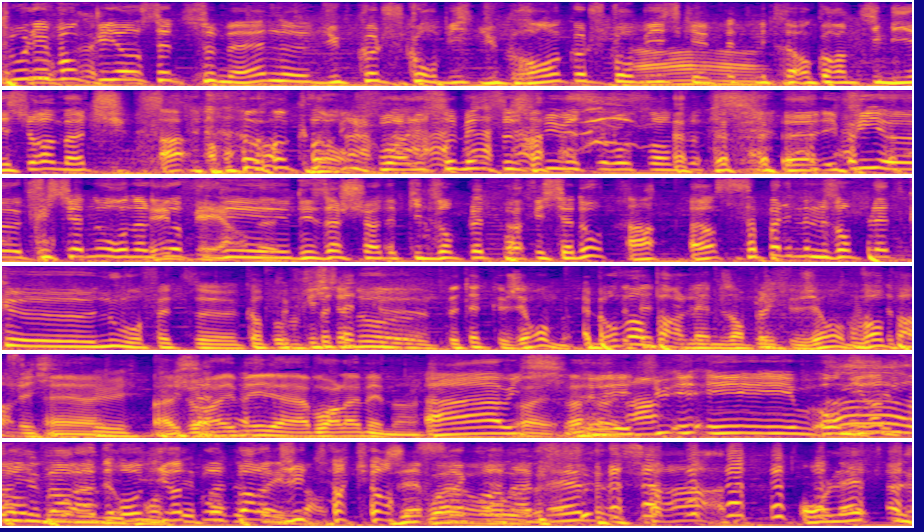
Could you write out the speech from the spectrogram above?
Tous les, bons clients cette semaine euh, du coach Courbis, du grand coach Courbis Ah. qui peut-être mettrait encore un petit billet sur un match. Ah, Encore une fois, les semaines se suivent et se ressemblent. Euh, et puis euh, Cristiano Ronaldo Eh a fait des, des achats, des petites emplettes pour Cristiano. Ah. Alors, ce ne pas les mêmes emplettes que nous en fait. euh, Quand Peut-être Cristiano. que, peut-être que Jérôme. Eh ben, on va en parler. les mêmes emplois que Jérôme. On va en parler. Oui, oui. bah, J'aurais aimé avoir la même. hein. Ah oui. Ouais, ouais. Et, tu- et- et on Ah, dira de quoi oui, on parle. On dira de quoi on parle à 18h45. J'aimerais avoir la même, ça, on laisse le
